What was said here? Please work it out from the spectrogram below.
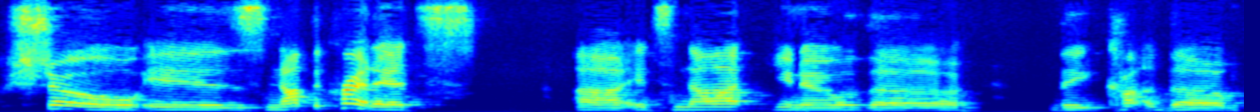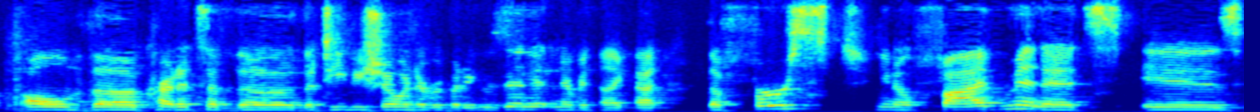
show is not the credits. Uh, it's not, you know, the the the all of the credits of the the TV show and everybody who's in it and everything like that. The first, you know, five minutes is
